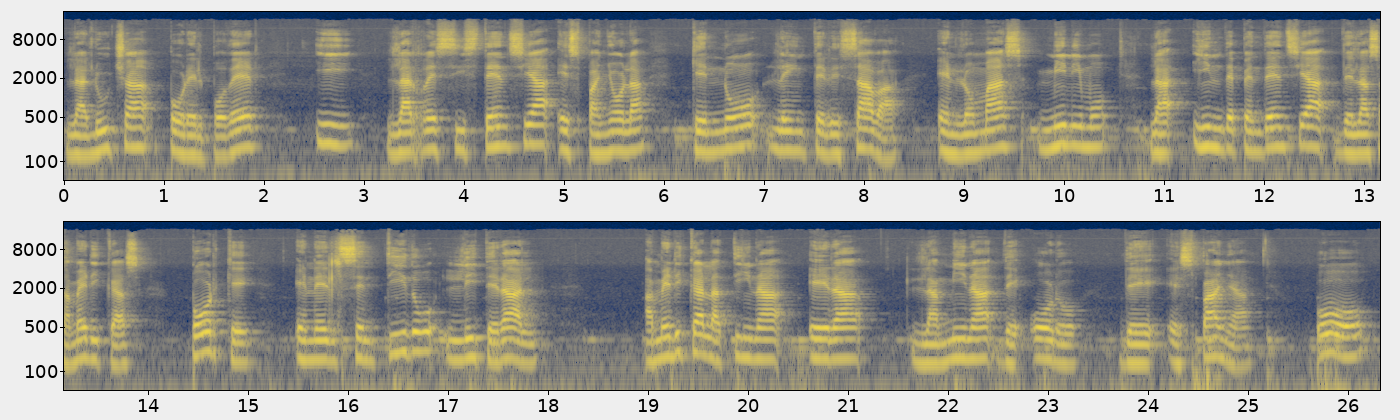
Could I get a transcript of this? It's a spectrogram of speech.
la lucha por el poder y la resistencia española que no le interesaba en lo más mínimo la independencia de las Américas porque en el sentido literal América Latina era la mina de oro de España o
